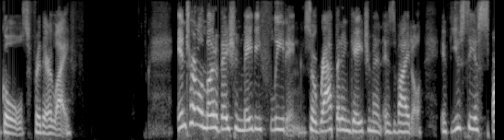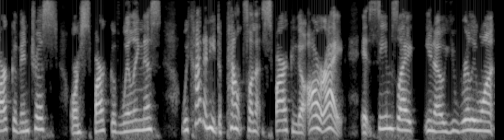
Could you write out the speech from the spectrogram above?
goals for their life internal motivation may be fleeting so rapid engagement is vital. If you see a spark of interest or a spark of willingness we kind of need to pounce on that spark and go all right it seems like you know you really want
